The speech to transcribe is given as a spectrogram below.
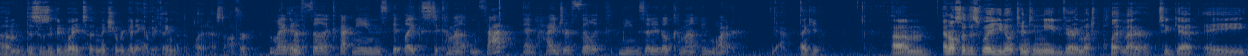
um, this is a good way to make sure we're getting everything that the plant has to offer. Lipophilic, that means it likes to come out in fat, and hydrophilic means that it'll come out in water. Yeah, thank you. Um, and also, this way, you don't tend to need very much plant matter to get a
